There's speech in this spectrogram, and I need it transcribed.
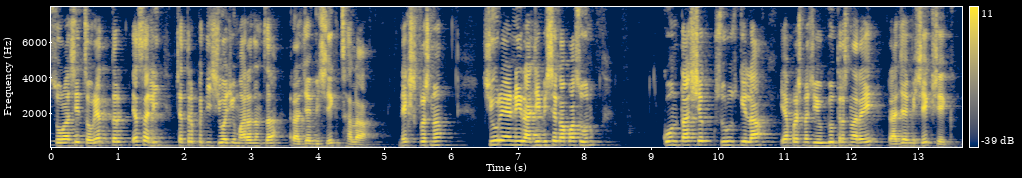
सोळाशे चौऱ्याहत्तर. या साली छत्रपती शिवाजी महाराजांचा राज्याभिषेक झाला. नेक्स्ट प्रश्न. शिवरायांनी राज्याभिषेकापासून कोणता शक सुरू केला? या प्रश्नाचे योग्य उत्तर असणार आहे राज्याभिषेक शेख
